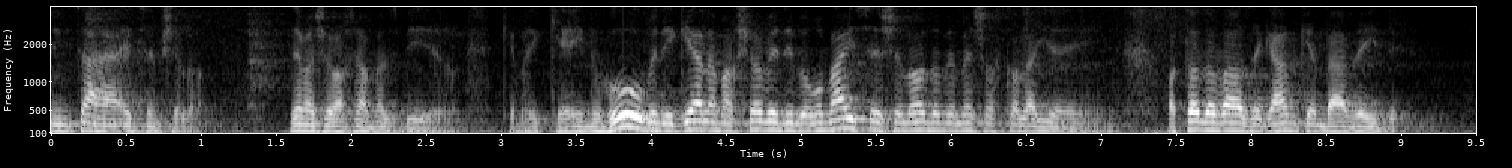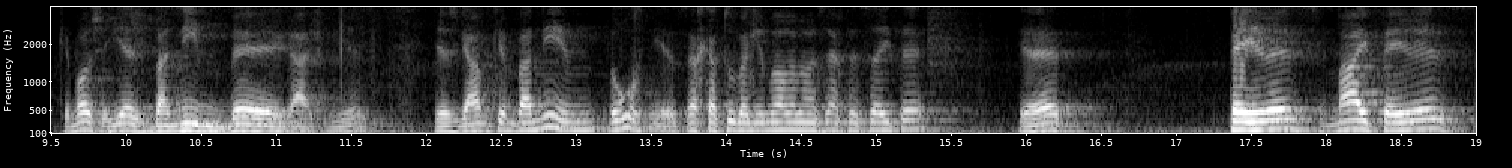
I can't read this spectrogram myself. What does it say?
נמצא העצם שלו. זה מה שהוא עכשיו מסביר. כמו כן הוא ונגיע למחשוב ודיברו מייסה של עוד במשך כל היום. אותו דבר זה גם כן באביידה. כמו שיש בנים בגשמיאס, יש גם כן בנים ברוכניאס. איך כתוב בגימורה במסכת הסייטה? פרס, מאי פרס?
